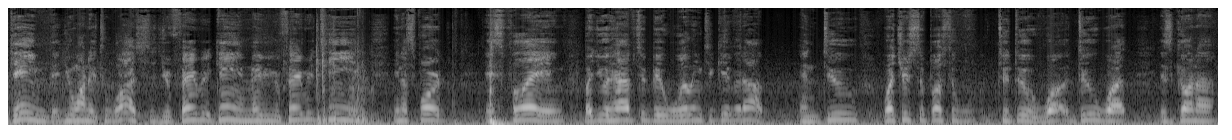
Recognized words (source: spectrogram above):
game that you wanted to watch, your favorite game, maybe your favorite team in a sport is playing, but you have to be willing to give it up and do what you're supposed to to do. What do what is gonna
